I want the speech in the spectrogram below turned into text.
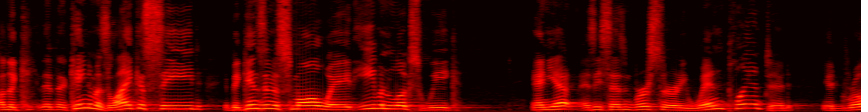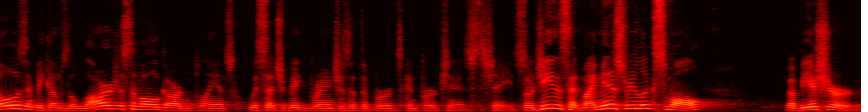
of the, the kingdom is like a seed. It begins in a small way, it even looks weak. And yet, as he says in verse 30, when planted, it grows and becomes the largest of all garden plants with such big branches that the birds can perch in its shade. So Jesus said, My ministry looks small, but be assured,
